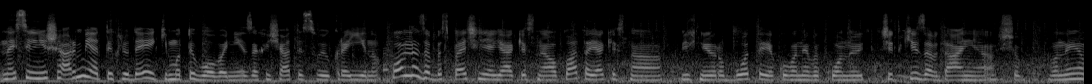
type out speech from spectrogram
Найсильніша армія тих людей, які мотивовані захищати свою країну. Повне забезпечення, якісне оплата, якісна їхньої роботи, яку вони виконують, чіткі завдання, щоб вони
